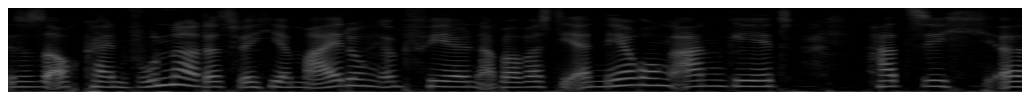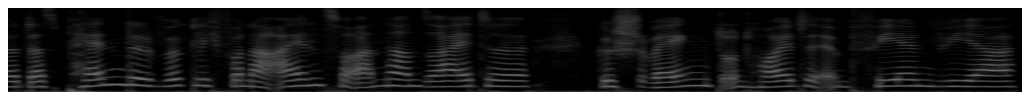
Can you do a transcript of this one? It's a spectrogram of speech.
ist es auch kein Wunder, dass wir hier Meidung empfehlen. Aber was die Ernährung angeht, hat sich äh, das Pendel wirklich von der einen zur anderen Seite geschwenkt und heute empfehlen wir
